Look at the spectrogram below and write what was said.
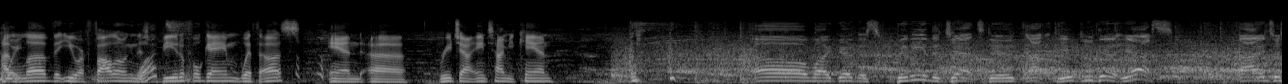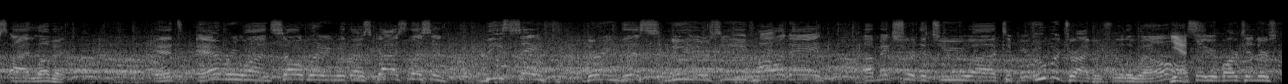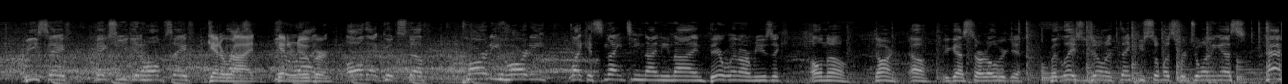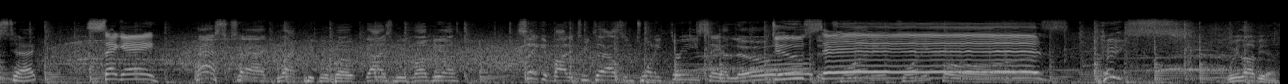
I love that you are following this What? beautiful game with us and uh, reach out anytime you can. Oh my goodness, Benny and the Jets, dude. Uh, you, you did it. Yes. I just I love it. It's everyone celebrating with us, guys. Listen, be safe during this New Year's Eve holiday. Uh, make sure that you uh, tip your Uber drivers really well. Yes. Also, your bartenders. Be safe. Make sure you get home safe. Get a Guys, ride. Get a an ride. Uber. All that good stuff. Party hardy like it's 1999. There went our music. Oh no, darn. Oh, you got to start over again. But ladies and gentlemen, thank you so much for joining us. Hashtag Sege! Hashtag Black People Vote. Guys, we love you. Say goodbye to 2023. Say hello to 2024. Peace. We love you.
